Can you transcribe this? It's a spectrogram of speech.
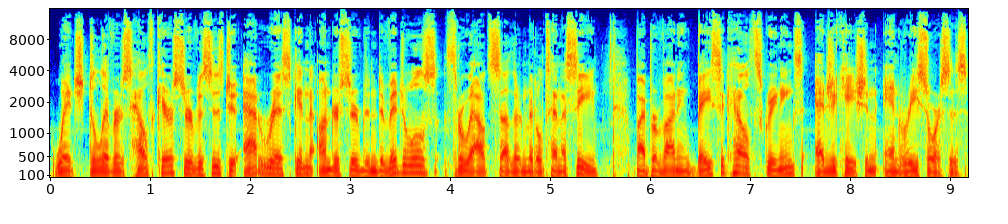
which delivers healthcare services to at risk and underserved individuals throughout southern Middle Tennessee by providing basic health screenings, education, and resources.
